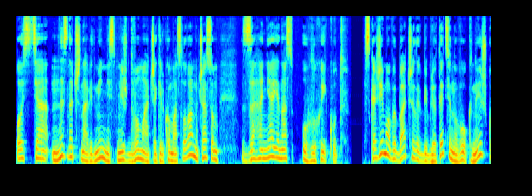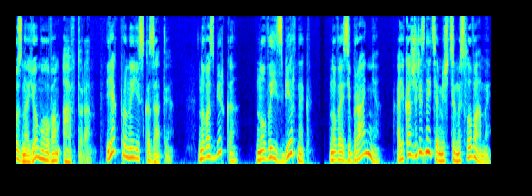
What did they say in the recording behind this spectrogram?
ось ця незначна відмінність між двома чи кількома словами часом заганяє нас у глухий кут. Скажімо, ви бачили в бібліотеці нову книжку знайомого вам автора. Як про неї сказати? Нова збірка? Новий збірник? Нове зібрання? А яка ж різниця між цими словами?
